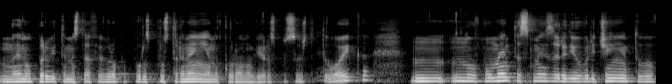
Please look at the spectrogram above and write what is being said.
на едно от първите места в Европа по разпространение на коронавирус по същата логика. Но в момента сме заради увеличението в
